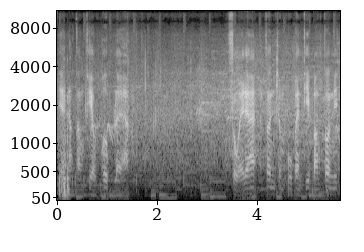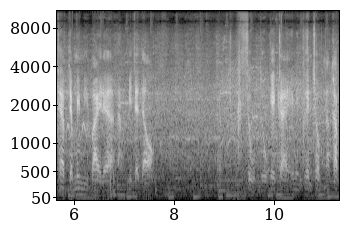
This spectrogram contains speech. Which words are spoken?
เนี่ยนักท่องเที่ยวปุ๊บเลยครับสวยนะฮะต้นชมพูพันทิพย์บางต้นนี่แทบจะไม่มีใบเลยฮะมีแต่ดอกสูมดูใกล้ๆให้เพื่อนๆชมนะครับ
